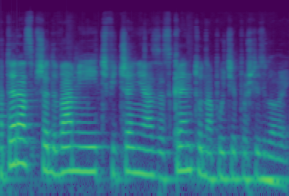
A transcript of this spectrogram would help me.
A teraz przed Wami ćwiczenia ze skrętu na płycie poślizgowej.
